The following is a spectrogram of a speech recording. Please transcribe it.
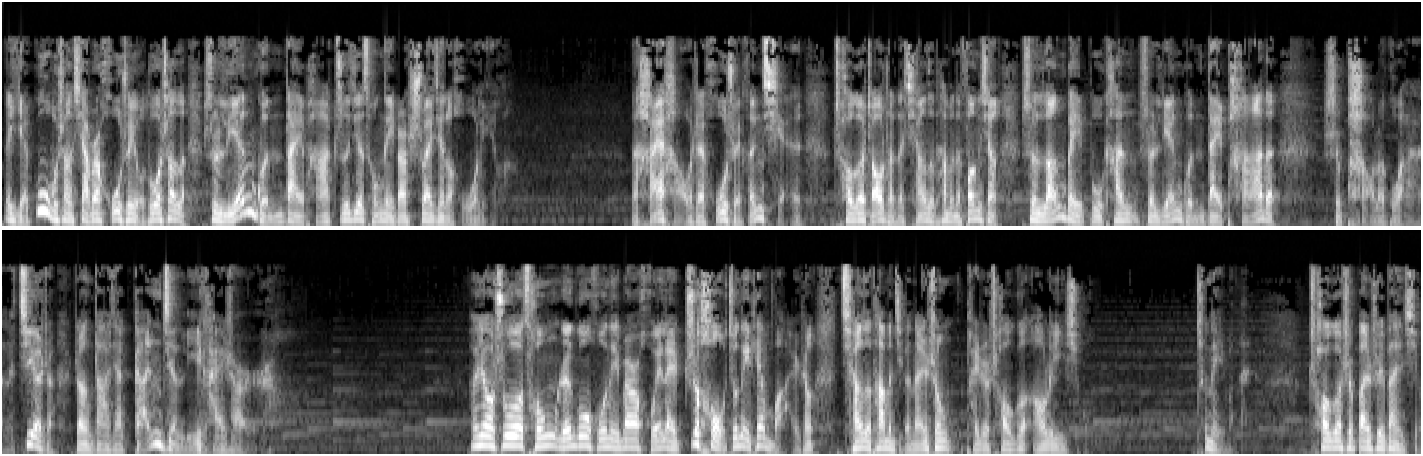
也顾不上下边湖水有多深了，是连滚带爬，直接从那边摔进了湖里了。那还好，这湖水很浅。超哥找准了强子他们的方向，是狼狈不堪，是连滚带爬的，是跑了过来了。接着让大家赶紧离开这儿啊！要说从人工湖那边回来之后，就那天晚上，强子他们几个男生陪着超哥熬了一宿。就那晚，超哥是半睡半醒，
